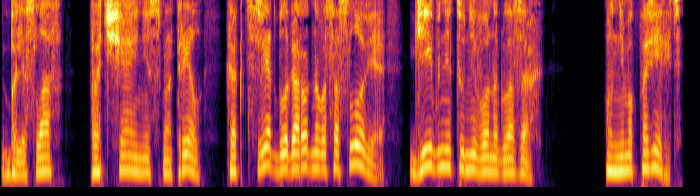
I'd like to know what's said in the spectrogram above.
Болеслав в отчаянии смотрел, как цвет благородного сословия гибнет у него на глазах. Он не мог поверить,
